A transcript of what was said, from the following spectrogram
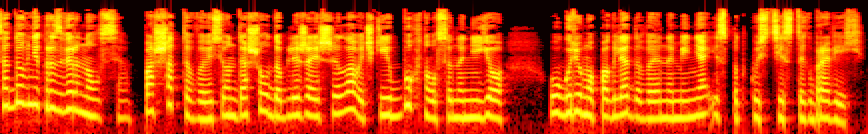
Садовник развернулся. Пошатываясь, он дошел до ближайшей лавочки и бухнулся на нее, угрюмо поглядывая на меня из-под кустистых бровей.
